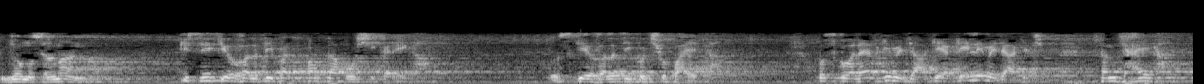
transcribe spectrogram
جو مسلمان کسی کی غلطی پر پردہ پوشی کرے گا، اس کی غلطی کو چھپائے گا، اس کو علیحدگی میں جا کے، اکیلے میں جا کے سمجھائے گا۔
